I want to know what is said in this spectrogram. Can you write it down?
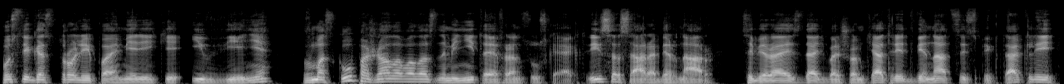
после гастролей по Америке и в Вене, в Москву пожаловала знаменитая французская актриса Сара Бернар, собираясь дать в Большом театре 12 спектаклей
